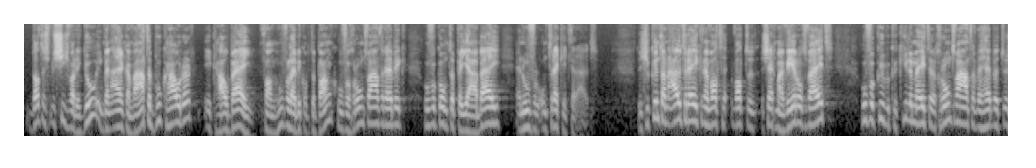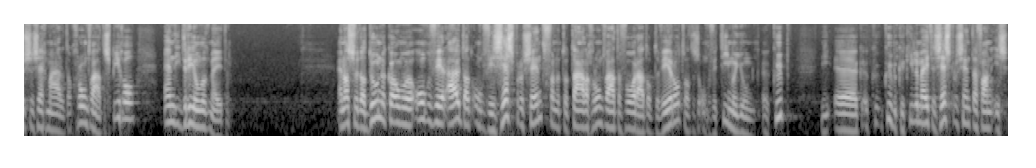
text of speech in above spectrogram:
dat is precies wat ik doe. Ik ben eigenlijk een waterboekhouder. Ik hou bij van hoeveel heb ik op de bank, hoeveel grondwater heb ik, hoeveel komt er per jaar bij en hoeveel onttrek ik eruit. Dus je kunt dan uitrekenen wat, wat zeg maar wereldwijd, hoeveel kubieke kilometer grondwater we hebben tussen zeg maar, het grondwaterspiegel en die 300 meter. En als we dat doen, dan komen we ongeveer uit dat ongeveer 6% van de totale grondwatervoorraad op de wereld, dat is ongeveer 10 miljoen die, uh, kubieke kilometer, 6% daarvan is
